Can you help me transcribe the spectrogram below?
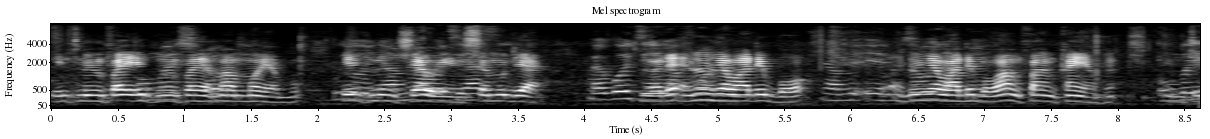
yɛntumi mfa yɛntumi mfa yɛn ma mmɔ yɛn bo yɛntumi nhyia wɔ yɛn nsɛm de a ɔde ɛno nyɛ wade bɔ ɛno nyɛ wade bɔ wamfa nka yɛn ho nti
